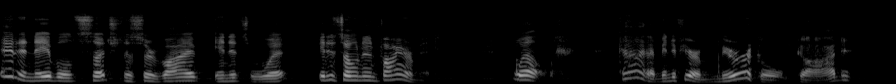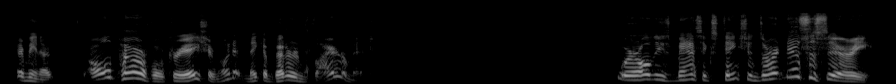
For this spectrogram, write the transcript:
and enabled such to survive in its in its own environment. Well, God, I mean, if you're a miracle God, I mean, an all-powerful creation, wouldn't it make a better environment? Where all these mass extinctions aren't necessary,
